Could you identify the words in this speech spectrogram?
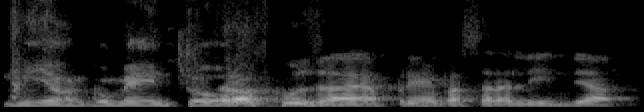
mio argomento. Però scusa, eh, prima di passare all'India,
